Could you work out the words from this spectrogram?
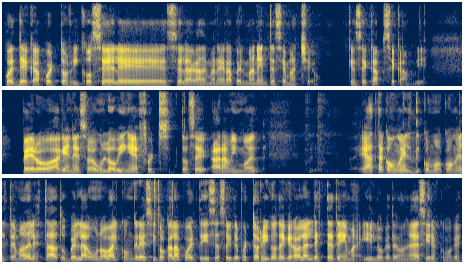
pues de que a Puerto Rico se le, se le haga de manera permanente ese macheo, que ese cap se cambie. Pero, again, eso es un lobbying effort. Entonces, ahora mismo es hasta con el, como con el tema del estatus, ¿verdad? Uno va al Congreso y toca la puerta y dice, soy de Puerto Rico, te quiero hablar de este tema. Y lo que te van a decir es como que,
